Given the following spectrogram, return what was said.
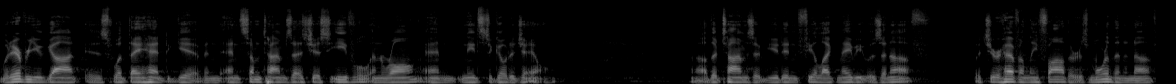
Whatever you got is what they had to give. And, and sometimes that's just evil and wrong and needs to go to jail. Other times that you didn't feel like maybe it was enough. But your heavenly Father is more than enough.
